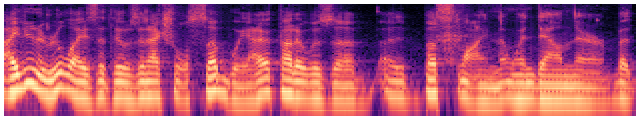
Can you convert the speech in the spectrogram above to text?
I didn't realize that there was an actual subway. I thought it was a, a, bus line that went down there, but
